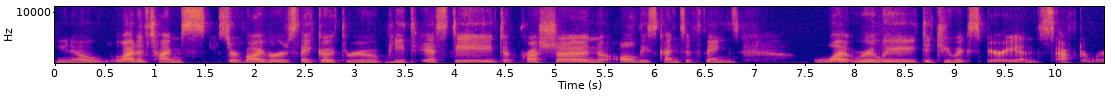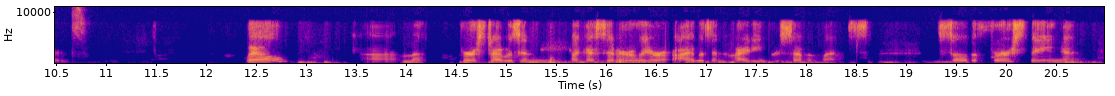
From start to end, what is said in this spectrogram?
you know, a lot of times survivors, they go through PTSD, depression, all these kinds of things what really did you experience afterwards? Well, um, first I was in, like I said earlier, I was in hiding for seven months. So the first thing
